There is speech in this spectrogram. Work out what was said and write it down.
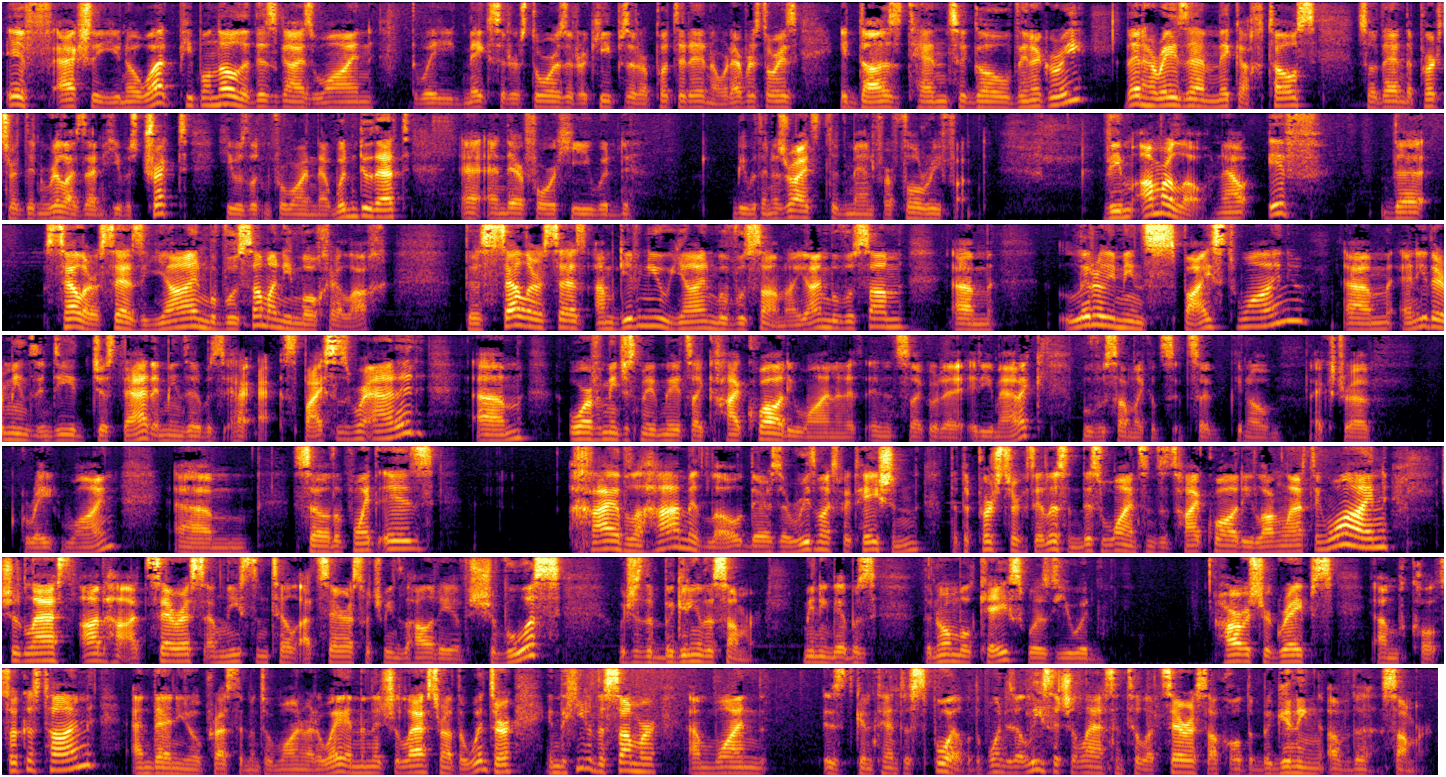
if actually you know what people know that this guy's wine, the way he makes it or stores it or keeps it or puts it in or whatever stories, it does tend to go vinegary. Then hareza mikachtos. So then the purchaser didn't realize that and he was tricked. He was looking for wine that wouldn't do that, and therefore he would be within his rights to demand for a full refund. Vim amrlo. Now, if the seller says yain muvusam ani mochelach, the seller says, "I'm giving you yain muvusam." Now, yain muvusam um, literally means spiced wine, um, and either it means indeed just that, it means that it was spices were added, um, or if it means just maybe, it's like high quality wine and, it, and it's like an idiomatic muvusam, like it's it's a you know extra great wine. Um, so the point is chayav lahamidlo, there's a reasonable expectation that the purchaser could say, listen, this wine, since it's high quality, long lasting wine, should last ad ha'atzeres, at least until atzeres, which means the holiday of Shavuos, which is the beginning of the summer. Meaning it was the normal case was you would harvest your grapes um, called Sukkot time, and then you know press them into wine right away, and then it should last throughout the winter. In the heat of the summer, um, wine is going to tend to spoil, but the point is at least it should last until Atzeres, I'll call it the beginning of the summer.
